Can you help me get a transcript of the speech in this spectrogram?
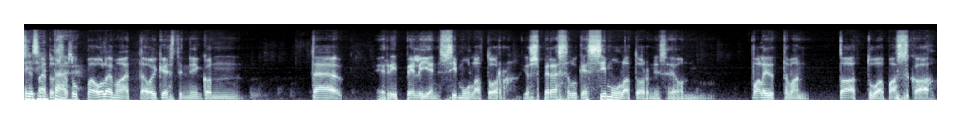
ei Sepä tuossa tuppaa olemaan, että oikeasti niin kun tämä eri pelien simulator, jos perässä lukee simulator, niin se on valitettavan taattua paskaa,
